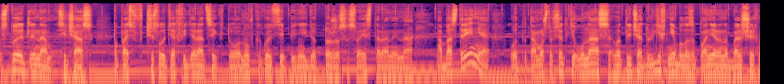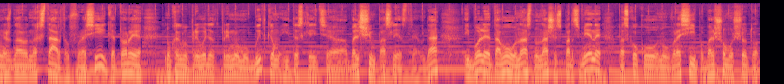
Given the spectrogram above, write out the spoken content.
Стоит ли нам сейчас попасть в число тех федераций, кто, ну, в какой-то степени идет тоже со своей стороны на обострение, вот, потому что все-таки у нас, в отличие от других, не было запланировано больших международных стартов в России, которые, ну, как бы приводят к прямым убыткам и, так сказать, э, большим последствиям, да. И более того, у нас, ну, наши спортсмены, поскольку, ну, в России, по большому счету,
